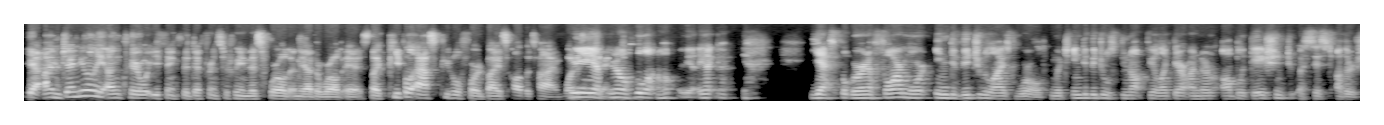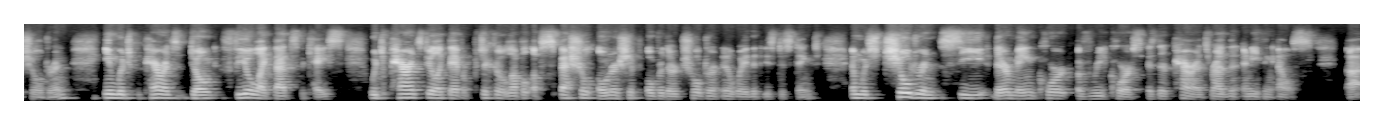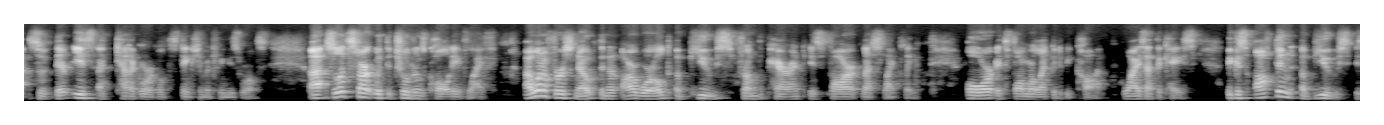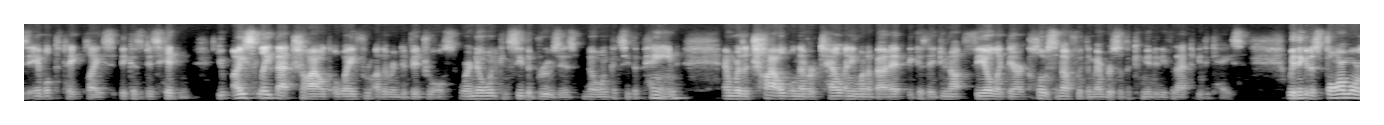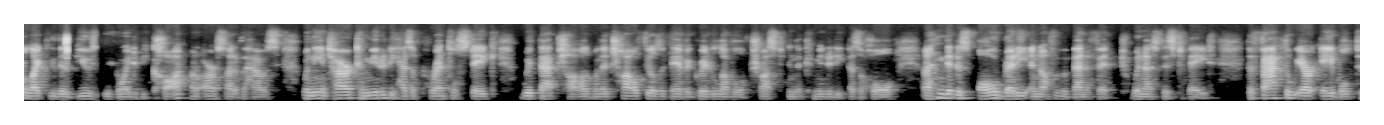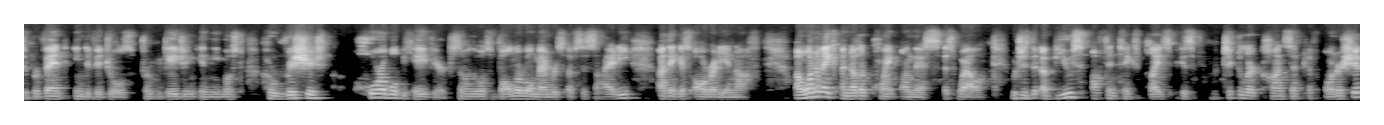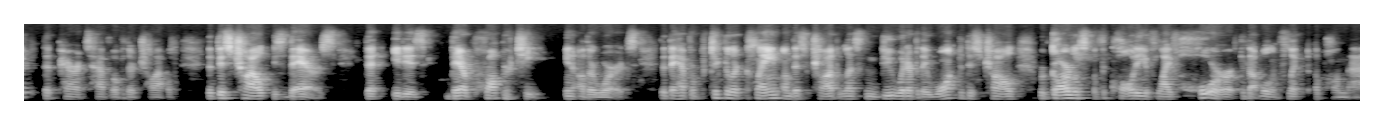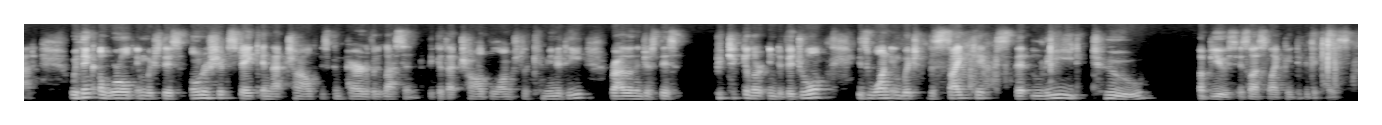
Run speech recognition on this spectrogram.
Yeah, I'm genuinely unclear what you think the difference between this world and the other world is. Like people ask people for advice all the time. What yeah, yeah, no, hold on. Hold, yeah, yeah. Yes, but we're in a far more individualized world in which individuals do not feel like they're under an obligation to assist other children, in which parents don't feel like that's the case, which parents feel like they have a particular level of special ownership over their children in a way that is distinct, and which children see their main court of recourse as their parents rather than anything else. Uh, so there is a categorical distinction between these worlds. Uh, so let's start with the children's quality of life. I want to first note that in our world, abuse from the parent is far less likely or it's far more likely to be caught. Why is that the case? Because often abuse is able to take place because it is hidden. You isolate that child away from other individuals where no one can see the bruises, no one can see the pain, and where the child will never tell anyone about it because they do not feel like they are close enough with the members of the community for that to be the case. We think it is far more likely that abuse is going to be caught on our side of the house when the entire community has a parental stake with that child, when the child feels like they have a greater level of trust in the community as a whole. And I think that is already enough of a benefit to win us this debate. The fact that we are able to prevent individuals from engaging in the most horrific, horrible behavior to some of the most vulnerable members of society, I think is already enough. I want to make another point on this as well, which is that abuse often takes place because of a particular concept of ownership that parents have over their child, that this child is theirs, that it is their property in other words, that they have a particular claim on this child and lets them do whatever they want to this child, regardless of the quality of life horror that that will inflict upon that. We think a world in which this ownership stake in that child is comparatively lessened because that child belongs to the community rather than just this particular individual is one in which the psychics that lead to abuse is less likely to be the case.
